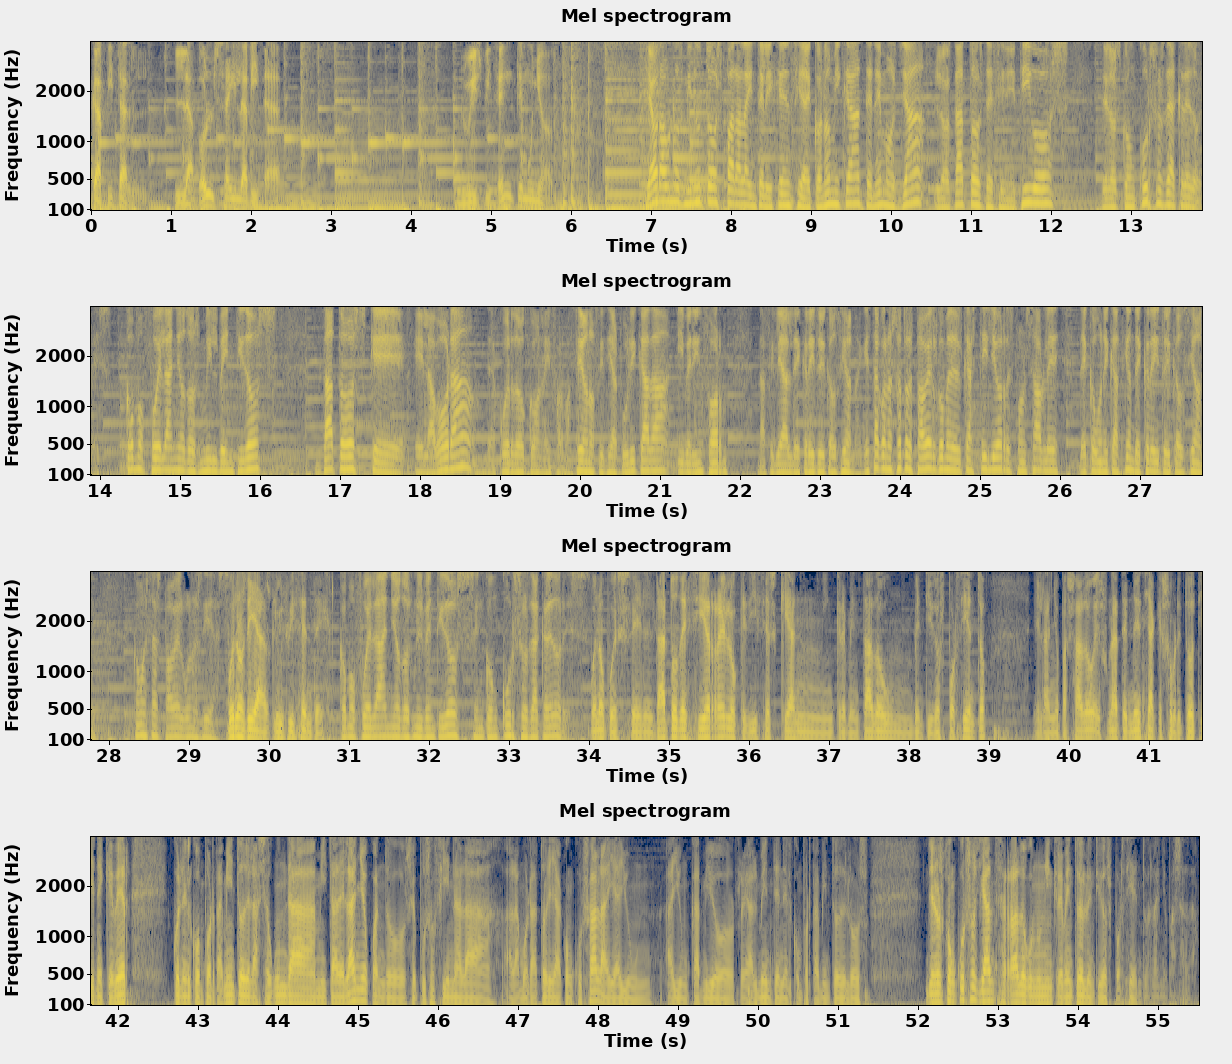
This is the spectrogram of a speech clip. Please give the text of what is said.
Capital, la Bolsa y la Vida. Luis Vicente Muñoz. Y ahora unos minutos para la inteligencia económica. Tenemos ya los datos definitivos de los concursos de acreedores. ¿Cómo fue el año 2022? Datos que elabora, de acuerdo con la información oficial publicada, Iberinform, la filial de Crédito y Caución. Aquí está con nosotros Pavel Gómez del Castillo, responsable de comunicación de Crédito y Caución. ¿Cómo estás, Pavel? Buenos días. Buenos días, Luis Vicente. ¿Cómo fue el año 2022 en concursos de acreedores? Bueno, pues el dato de cierre lo que dice es que han incrementado un 22% el año pasado. Es una tendencia que sobre todo tiene que ver con el comportamiento de la segunda mitad del año, cuando se puso fin a la, a la moratoria concursal. Ahí hay un, hay un cambio realmente en el comportamiento de los de los concursos ya han cerrado con un incremento del 22% el año pasado.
